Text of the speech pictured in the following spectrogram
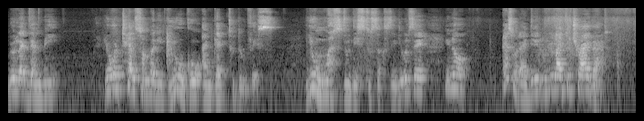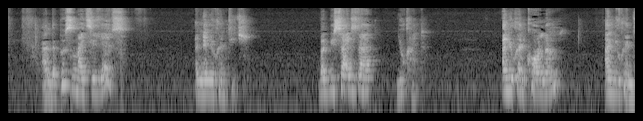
You let them be. You won't tell somebody, you go and get to do this. You must do this to succeed. You will say, you know, that's what I did. Would you like to try that? And the person might say yes. And then you can teach. But besides that, you can't. And you can call them and you can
